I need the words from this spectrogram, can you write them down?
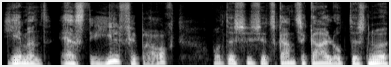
jemand erste Hilfe braucht, und es ist jetzt ganz egal, ob das nur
